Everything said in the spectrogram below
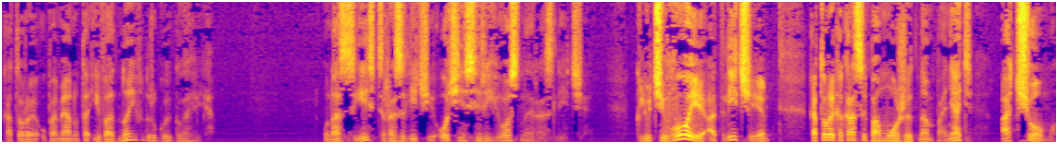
которое упомянуто и в одной, и в другой главе. У нас есть различие, очень серьезное различие. Ключевое отличие, которое как раз и поможет нам понять, о чем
